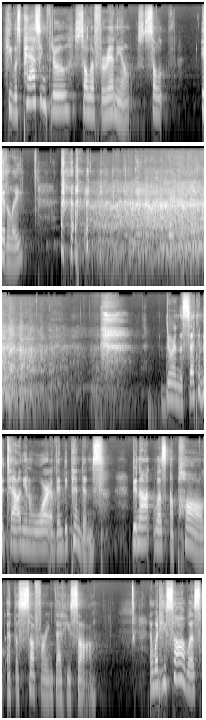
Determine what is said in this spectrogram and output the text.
he was passing through Solferino, Sol, Italy. During the Second Italian War of Independence, Dunant was appalled at the suffering that he saw. And what he saw was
